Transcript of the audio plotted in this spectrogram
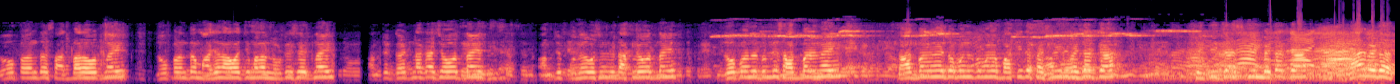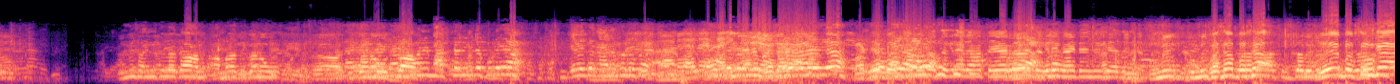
जोपर्यंत सातबारा होत नाही जोपर्यंत माझ्या नावाची मला नोटीस येत नाही आमचे गट नकाशे होत नाहीत आमचे पुनर्वसनचे दाखले होत नाहीत जोपर्यंत तुमची सातबारी नाही सातबारी नाही तोपर्यंत तुम्हाला बाकीच्या फॅसिलिटी भेटतात का? शेतीच्या स्कीम भेटत का? नाही भेटत. तुम्ही सांगितलं का आम- आम्हाला तिकडनं तिकडनं उचला तुम्ही तुम्ही बसा बसा. बसून काय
